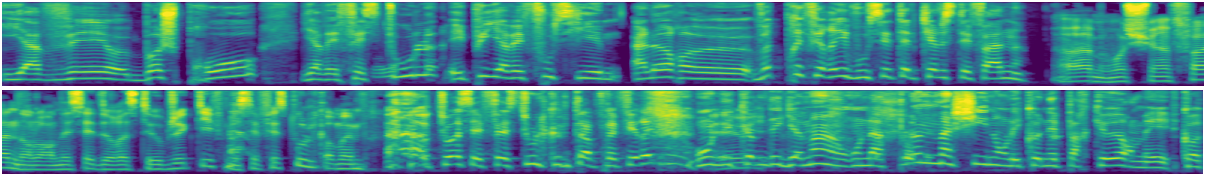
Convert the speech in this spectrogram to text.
Il y avait euh, Bosch Pro, il y avait Festool, et puis il y avait Foussier. Alors, euh, votre préféré, vous, c'était lequel, Stéphane? Ah, mais moi, je suis un fan, alors on essaie de rester objectif, mais c'est Festool quand même. Ah, toi, c'est Festool que t'as préféré? On eh est comme des gamins, on a plein de machines, on les connaît par cœur, mais quand,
